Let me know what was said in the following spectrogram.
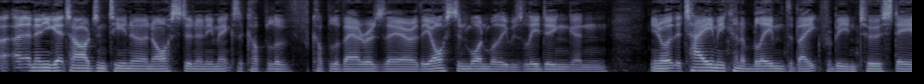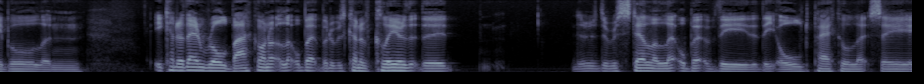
Uh, and then you get to Argentina and Austin, and he makes a couple of couple of errors there. The Austin one while he was leading, and you know at the time he kind of blamed the bike for being too stable, and he kind of then rolled back on it a little bit. But it was kind of clear that the there there was still a little bit of the the old Pecco, let's say,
